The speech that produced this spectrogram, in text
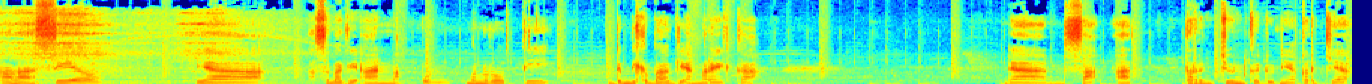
Alhasil ya sebagai anak pun menuruti demi kebahagiaan mereka. Dan saat terjun ke dunia kerja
